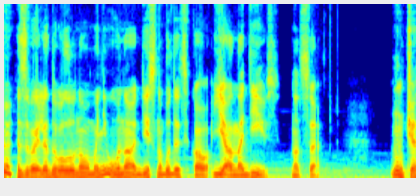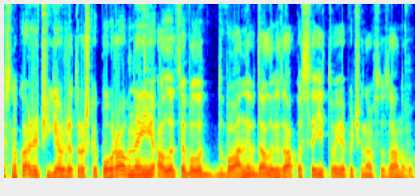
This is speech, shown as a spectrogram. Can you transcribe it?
з вигляду головного меню вона дійсно буде цікава. Я надіюсь на це. Ну, чесно кажучи, я вже трошки пограв в неї, але це було два невдалих записи, і то я починав все заново.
